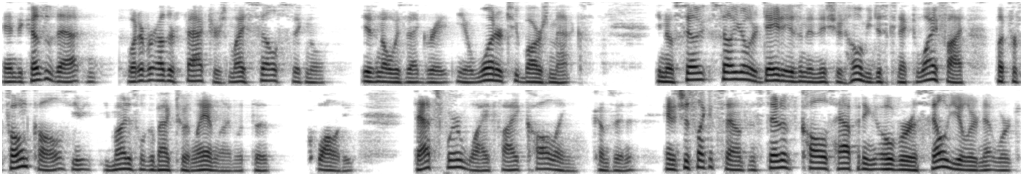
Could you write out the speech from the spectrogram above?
And because of that, whatever other factors, my cell signal isn't always that great. You know, one or two bars max you know, cell- cellular data isn't an issue at home. You just connect to Wi-Fi. But for phone calls, you, you might as well go back to a landline with the quality. That's where Wi-Fi calling comes in. And it's just like it sounds. Instead of calls happening over a cellular network,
